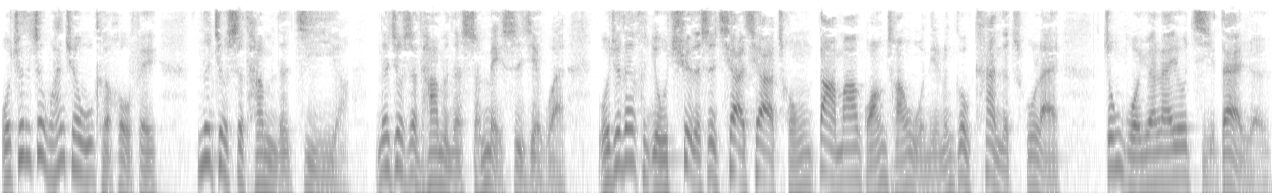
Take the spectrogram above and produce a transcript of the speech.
我觉得这完全无可厚非，那就是他们的记忆啊，那就是他们的审美世界观。我觉得有趣的是，恰恰从大妈广场舞你能够看得出来，中国原来有几代人，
